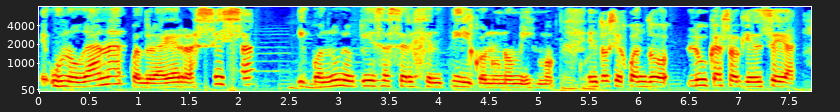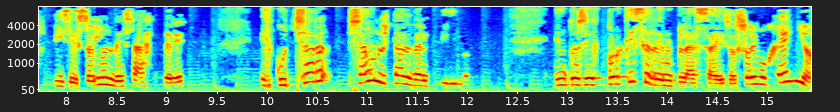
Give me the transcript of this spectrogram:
Eh, uno gana cuando la guerra cesa y cuando uno empieza a ser gentil con uno mismo. Entonces, cuando Lucas o quien sea dice, soy un desastre, escuchar, ya uno está advertido. Entonces, ¿por qué se reemplaza eso? ¿Soy un genio?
